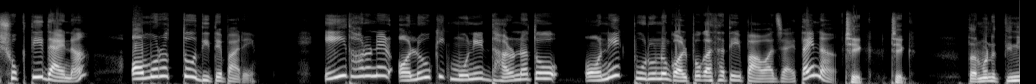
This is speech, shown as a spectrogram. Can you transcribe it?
শক্তি দেয় না অমরত্বও দিতে পারে। এই ধরনের অলৌকিক মনির ধারণা তো অনেক পুরনো গল্পগাথাতেই পাওয়া যায় তাই না? ঠিক ঠিক। তার মানে তিনি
